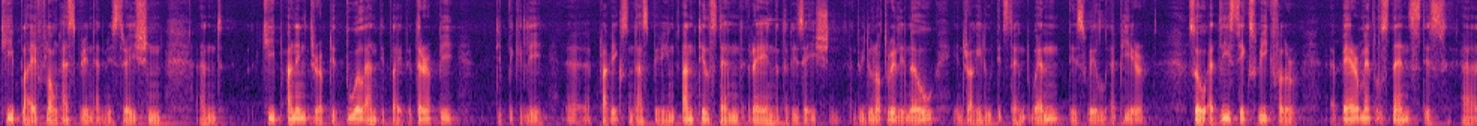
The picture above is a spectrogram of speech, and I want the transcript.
keep lifelong aspirin administration and keep uninterrupted dual antiplatelet therapy, typically uh, Plavix and aspirin, until stent reendothelialization. And we do not really know in drug-eluted stent when this will appear. So at least six weeks for bare metal stents, this uh,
